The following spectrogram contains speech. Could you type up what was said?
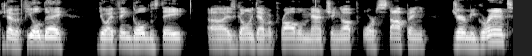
should have a field day. Do I think Golden State uh, is going to have a problem matching up or stopping Jerami Grant?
